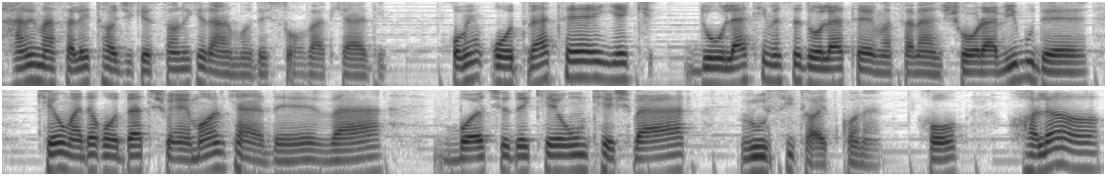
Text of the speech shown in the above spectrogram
همین مسئله تاجیکستانی که در موردش صحبت کردیم. خب این قدرت یک دولتی مثل دولت مثلا شوروی بوده که اومده قدرتش رو اعمال کرده و باعث شده که اون کشور روسی تایپ کنن. خب حالا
